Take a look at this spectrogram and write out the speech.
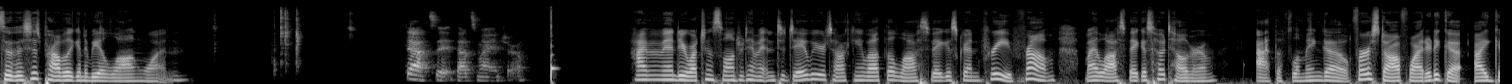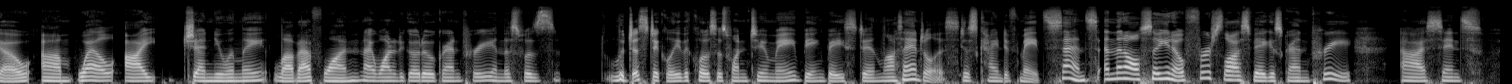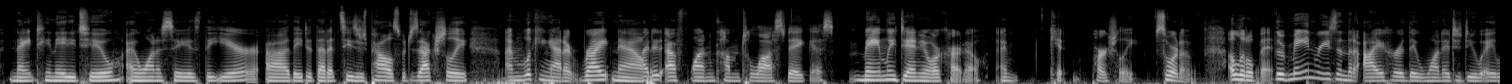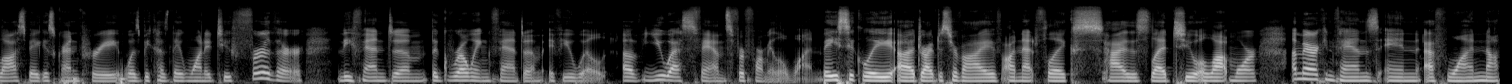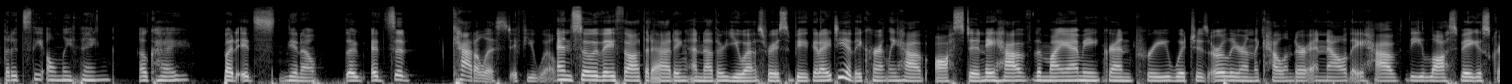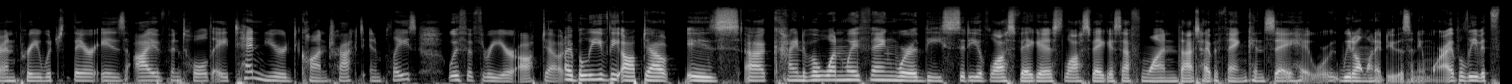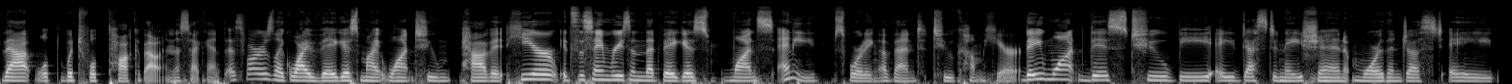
So this is probably going to be a long one. That's it. That's my intro. Hi, I'm Amanda. You're watching Swell Entertainment, and today we are talking about the Las Vegas Grand Prix from my Las Vegas hotel room at the Flamingo. First off, why did it go? I go? Um, well, I genuinely love F1. I wanted to go to a Grand Prix, and this was logistically the closest one to me being based in Los Angeles just kind of made sense and then also you know first Las Vegas Grand Prix uh, since 1982 I want to say is the year uh, they did that at Caesar's Palace which is actually I'm looking at it right now I did F1 come to Las Vegas mainly Daniel Ricciardo. I'm kidding, partially, sort of, a little bit. The main reason that I heard they wanted to do a Las Vegas Grand Prix was because they wanted to further the fandom, the growing fandom, if you will, of US fans for Formula One. Basically, uh, Drive to Survive on Netflix has led to a lot more American fans in F1. Not that it's the only thing, okay? But it's, you know, it's a catalyst, if you will. And so they thought that adding another US race would be a good idea. They currently have Austin, they have the Miami Grand Prix, which is earlier in the calendar, and now they have the Las Vegas Grand Prix, which there is, I've been told, a 10 year contract in place with a three year opt out. I believe the opt out is uh, kind of a one way thing where the city of Las Vegas, Las Vegas F1, that type of thing can say, hey, we don't want to do this anymore. I believe it's that, which we'll talk about in a second. As far as like why Vegas might want to have it here. It's the same reason that Vegas wants any sporting event to come here. They want this to be a destination more than just a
